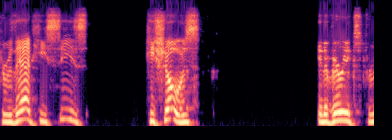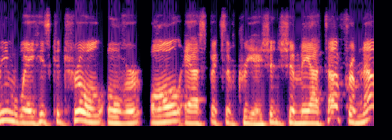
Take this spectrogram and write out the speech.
Through that, he sees, he shows in a very extreme way his control over all aspects of creation. From now.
